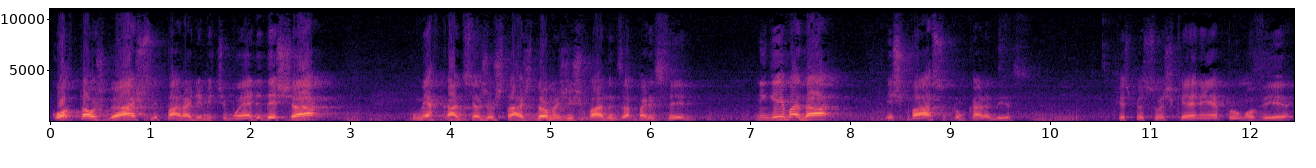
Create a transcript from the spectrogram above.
Cortar os gastos e parar de emitir moeda e deixar o mercado se ajustar, as damas de espada desaparecerem. Ninguém vai dar espaço para um cara desse. O que as pessoas querem é promover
